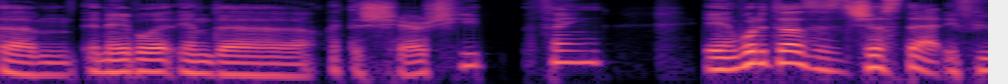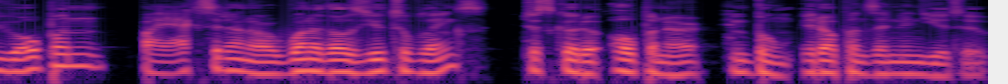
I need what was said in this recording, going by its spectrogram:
um, enable it in the like the share sheet thing. And what it does is just that if you open by accident or one of those YouTube links, just go to opener and boom, it opens in, in YouTube.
